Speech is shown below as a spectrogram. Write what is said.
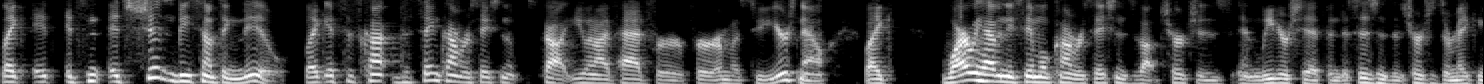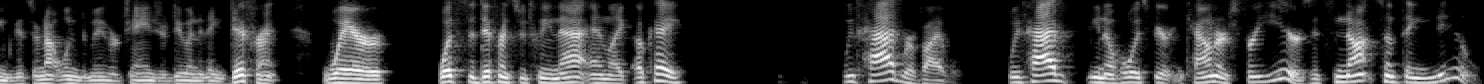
like it, it's it shouldn't be something new like it's, it's the same conversation that scott you and i've had for for almost two years now like why are we having these same old conversations about churches and leadership and decisions that churches are making because they're not willing to move or change or do anything different? Where what's the difference between that and like, okay, we've had revival, we've had you know Holy Spirit encounters for years. It's not something new.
